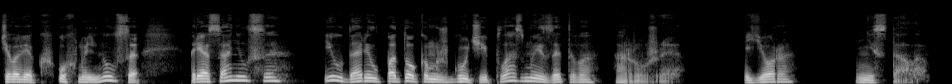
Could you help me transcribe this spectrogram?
Человек ухмыльнулся, приосанился и ударил потоком жгучей плазмы из этого оружия. Йора не стало.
